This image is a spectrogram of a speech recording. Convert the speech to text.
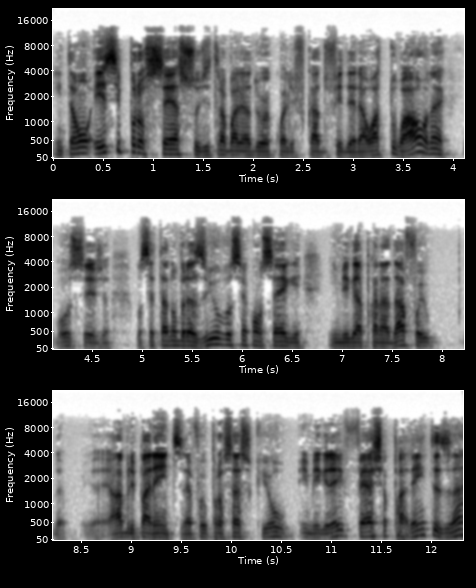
Então, esse processo de trabalhador qualificado federal atual, né, ou seja, você está no Brasil, você consegue imigrar para o Canadá, foi né, abre parênteses, né, foi o processo que eu imigrei, fecha parênteses, né,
